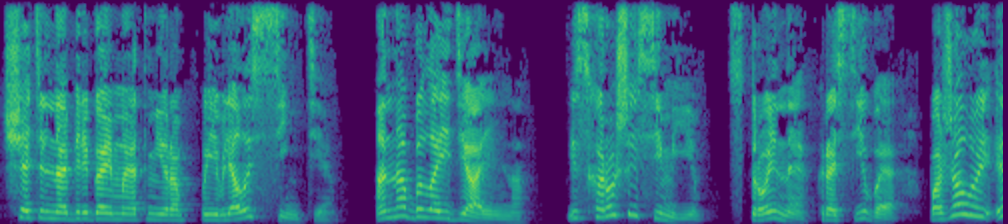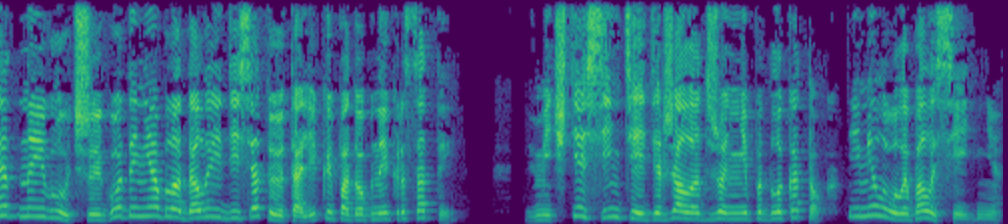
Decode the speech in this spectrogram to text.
тщательно оберегаемой от мира, появлялась Синтия. Она была идеальна. Из хорошей семьи, стройная, красивая, пожалуй, Эдна и в лучшие годы не обладала и десятую таликой подобной красоты. В мечте Синтия держала Джонни под локоток и мило улыбалась Эдне.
